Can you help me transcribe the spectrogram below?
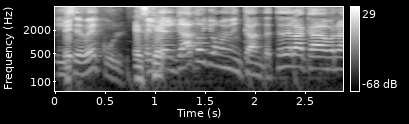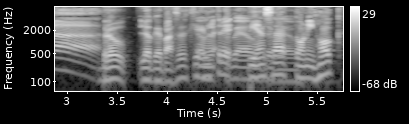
Y Eh, se ve cool. es el que- del gato yo me encanta. Este de la cabra. Bro, lo que pasa es que en tripeo, eh, piensa. Tony Hawk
